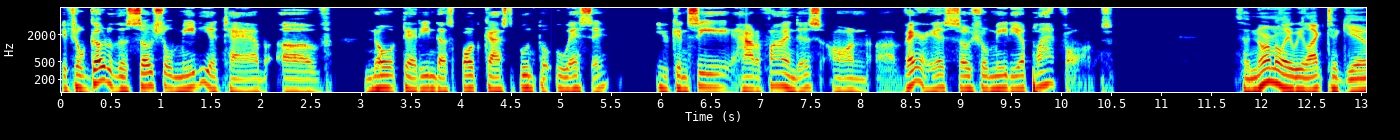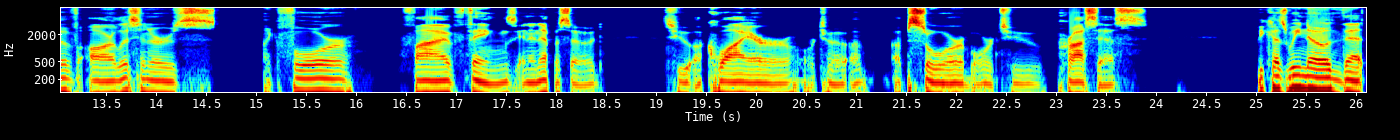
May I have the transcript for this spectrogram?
If you'll go to the social media tab of no you can see how to find us on uh, various social media platforms. So normally we like to give our listeners like four, five things in an episode to acquire or to uh, absorb or to process because we know that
